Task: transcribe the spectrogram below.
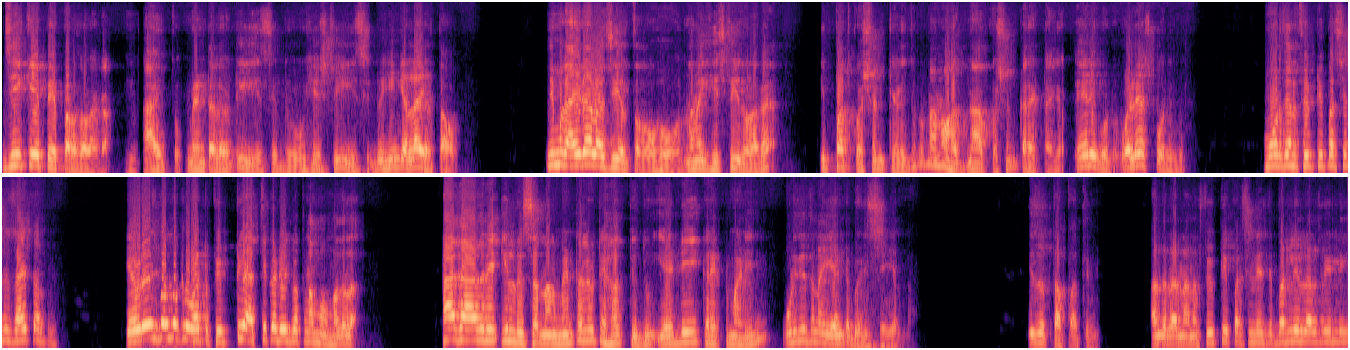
ಜಿ ಕೆ ಪೇಪರ್ದೊಳಗ ಆಯ್ತು ಮೆಂಟಾಲಿಟಿ ಈಸಿದ್ದು ಹಿಸ್ಟ್ರಿ ಈಸಿದ್ದು ಹಿಂಗೆಲ್ಲ ಇರ್ತಾವ. ನಿಮ್ಗೆ ಐಡಿಯಾಲಜಿ ಇರ್ತದ, ಓಹೋ, ನನಗೆ ಹಿಸ್ಟ್ರಿದೊಳಗ ಇಪ್ಪತ್ತು ಕ್ವಶನ್ ಕೇಳಿದ್ರು, ನಾನು ಹದಿನಾಲ್ಕು ಕ್ವಶನ್ ಕರೆಕ್ಟ್ ಆಗ್ಯಾವ. ವೆರಿ ಗುಡ್ ಒಳ್ಳೆ ಸ್ಕೋರ್ ಇದು. ಮೋರ್ ದೆನ್ ಫಿಫ್ಟಿ ಪರ್ಸೆಂಟೇಜ್ ಆಯ್ತಲ್ರಿ. ಎವರೇಜ್ ಬರ್ಬೇಕ್ರಿ ಒಟ್ಟು ಫಿಫ್ಟಿ ಅಚ್ಚು ಕಡೆ ಇರ್ಬೇಕು ನಮ್ಮ ಮೊದಲ. ಹಾಗಾದ್ರೆ ಇಲ್ರಿ ಸರ್, ನಾನು ಮೆಂಟಾಲಿಟಿ ಹಾಕ್ತಿದ್ದು ಎಡ್ಡಿ ಕರೆಕ್ಟ್ ಮಾಡೀನಿ. ಉಳಿದಿದ್ದು ನಾ ಎಂಟು ಬಿಡಿಸೇ ಇಲ್ಲ ಇದು ತಪ್ಪಾತೀನಿ ಅಂದ್ರೆ ನನಗೆ ಫಿಫ್ಟಿ ಪರ್ಸೆಂಟೇಜ್ ಬರಲಿಲ್ಲಲ್ರಿ ಇಲ್ಲಿ.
